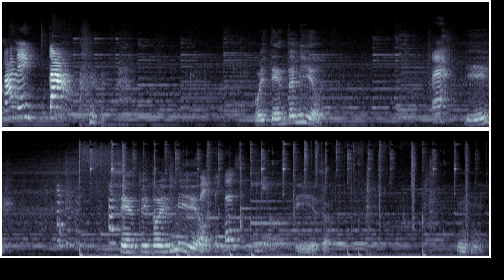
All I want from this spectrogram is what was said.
Quarenta. 80 mil. É. E 102 mil. Cento e dez mil. Isso. Uhum.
